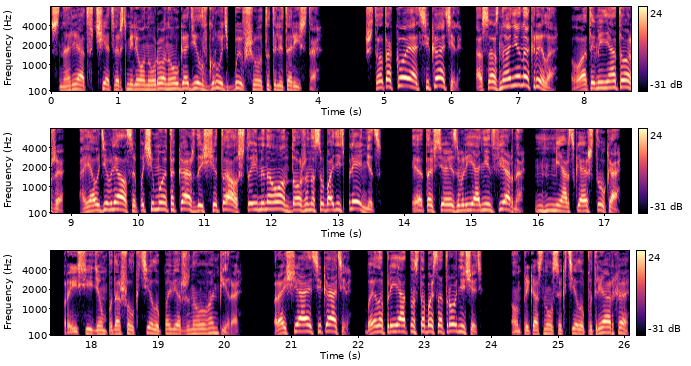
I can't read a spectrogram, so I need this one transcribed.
Снаряд в четверть миллиона урона угодил в грудь бывшего тоталитариста. «Что такое, отсекатель? Осознание накрыло? Вот и меня тоже. А я удивлялся, почему это каждый считал, что именно он должен освободить пленниц. Это все из влияния инферно. Мерзкая штука». Происидиум подошел к телу поверженного вампира. «Прощай, отсекатель. Было приятно с тобой сотрудничать». Он прикоснулся к телу патриарха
